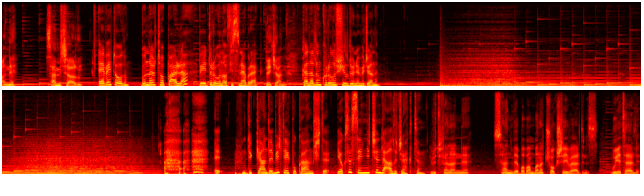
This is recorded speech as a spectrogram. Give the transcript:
Anne, sen mi çağırdın? Evet oğlum. Bunları toparla ve Drew'un ofisine bırak. Peki anne. Kanalın kuruluş yıl dönümü canım. Dükkanda bir tek bu kalmıştı. Yoksa senin için de alacaktım. Lütfen anne. Sen ve babam bana çok şey verdiniz. Bu yeterli.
